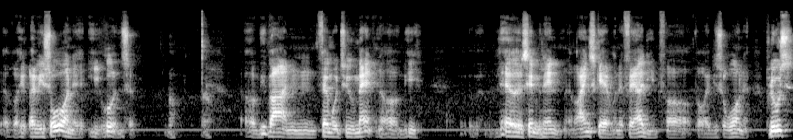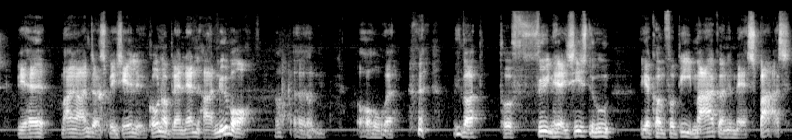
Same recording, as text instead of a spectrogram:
re- revisorerne i Odense. Nå. Ja. Og vi var en 25 mand, og vi lavede simpelthen regnskaberne færdigt for, for revisorerne. Plus, vi havde mange andre specielle kunder, blandt andet har Nyborg. Øhm, og øh, vi var på Fyn her i sidste uge. Jeg kom forbi markerne med Aspars,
